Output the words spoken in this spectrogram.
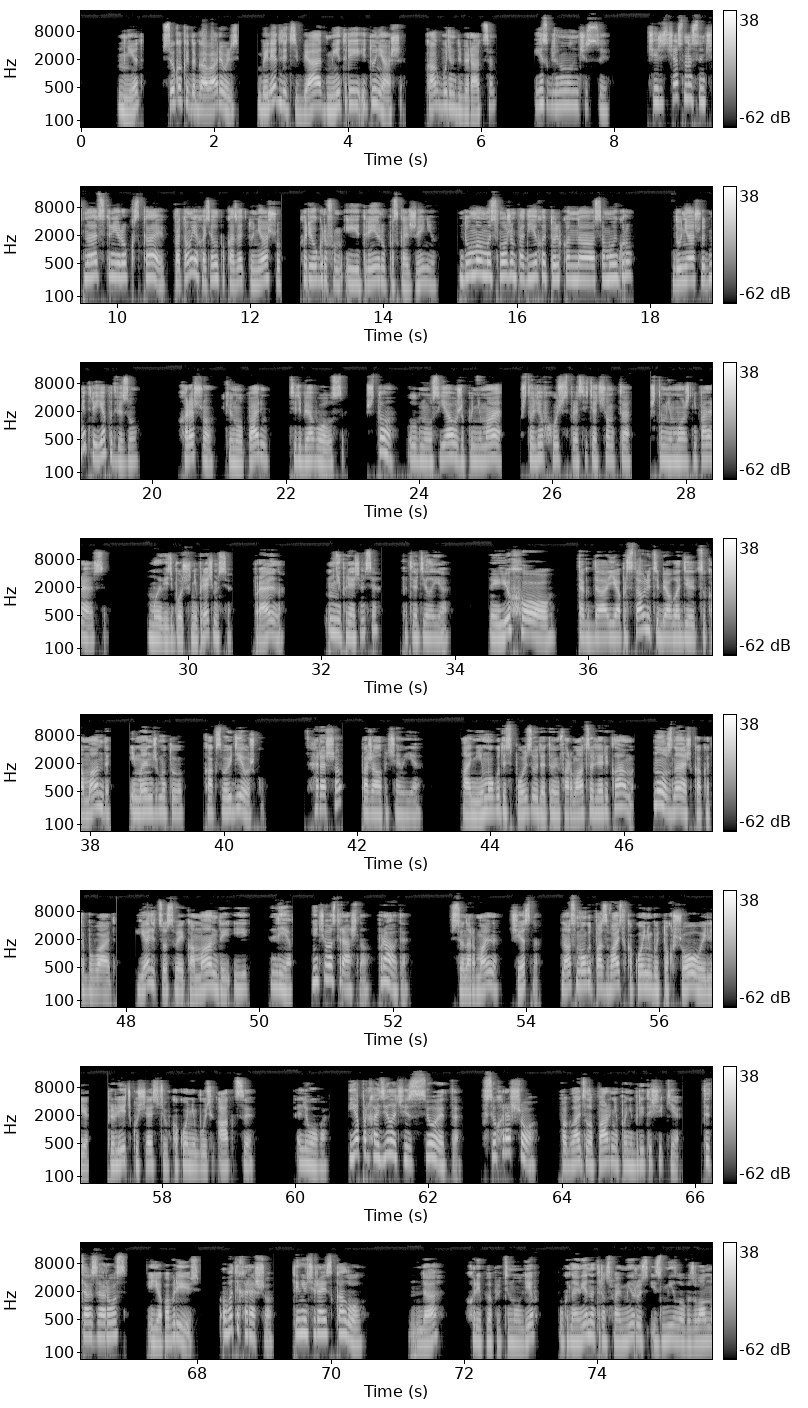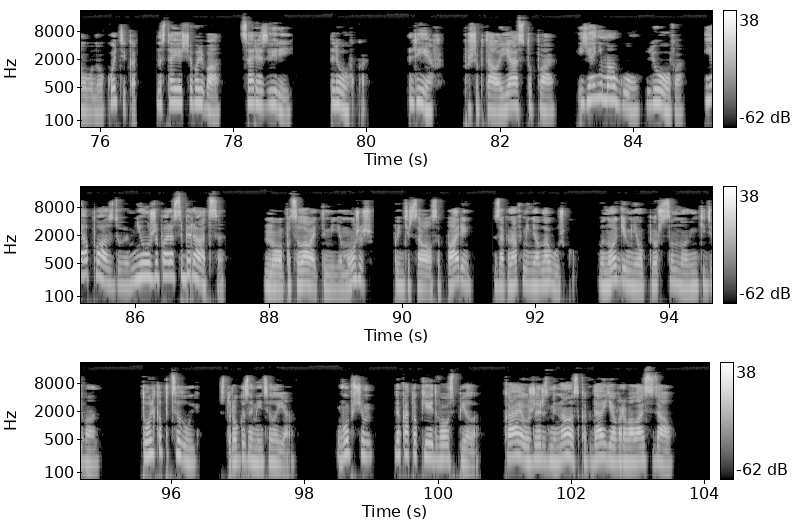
Нет, все как и договаривались. Билет для тебя, Дмитрия и Туняши. Как будем добираться? Я взглянула на часы. Через час у нас начинается тренировка с Кай. Потом я хотела показать Туняшу хореографом и тренеру по скольжению. Думаю, мы сможем подъехать только на саму игру. Дуняшу и Дмитрия я подвезу. Хорошо, кивнул парень, теребя волосы. Что? Улыбнулась я, уже понимая, что Лев хочет спросить о чем-то, что мне может не понравиться. Мы ведь больше не прячемся, правильно? Не прячемся, подтвердила я. Йохо! Тогда я представлю тебя владельцу команды и менеджменту как свою девушку. Хорошо, пожала плечами я. Они могут использовать эту информацию для рекламы. Ну, знаешь, как это бывает. Я лицо своей команды и... Лев, ничего страшного, правда. Все нормально, честно. Нас могут позвать в какое-нибудь ток-шоу или привлечь к участию в какой-нибудь акции. Лева, я проходила через все это. Все хорошо. Погладила парня по небритой щеке. Ты так зарос. И я побреюсь. Вот и хорошо. Ты мне вчера исколол. Да? Хрипло протянул лев, мгновенно трансформируясь из милого взволнованного котика настоящего льва, царя зверей. Левка. Лев, прошептала я, отступая. Я не могу, Лева. Я опаздываю, мне уже пора собираться. Но поцеловать ты меня можешь? Поинтересовался парень, загнав меня в ловушку. В ноги мне уперся новенький диван. Только поцелуй, строго заметила я. В общем, на каток я едва успела. Кая уже разминалась, когда я ворвалась в зал.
